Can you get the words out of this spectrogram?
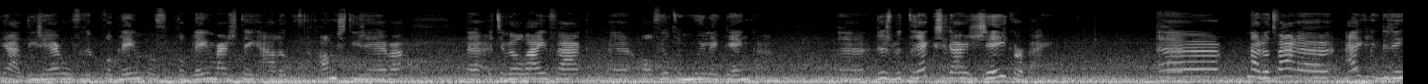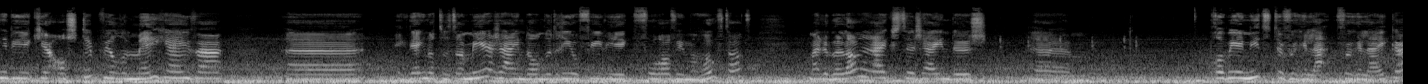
ja, die ze hebben, of het probleem, of het probleem waar ze tegenaan lopen, of de angst die ze hebben. terwijl wij vaak al veel te moeilijk denken. dus betrek ze daar zeker bij. Nou, dat waren eigenlijk de dingen die ik je als tip wilde meegeven. Denk dat het er meer zijn dan de drie of vier die ik vooraf in mijn hoofd had. Maar de belangrijkste zijn dus: uh, probeer niet te vergelijken.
